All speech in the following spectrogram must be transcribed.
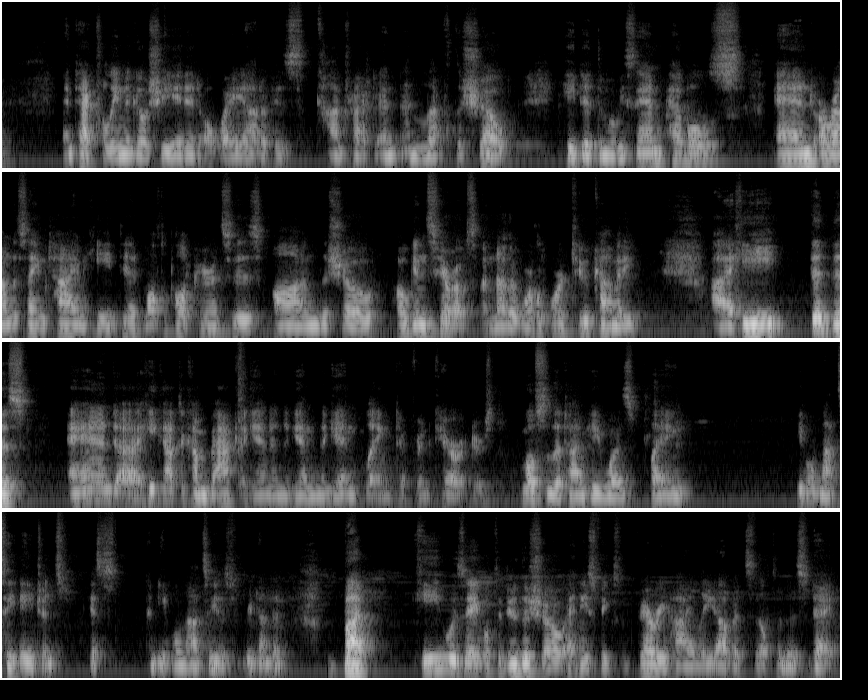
and tactfully negotiated a way out of his contract and, and left the show. He did the movie Sand Pebbles, and around the same time, he did multiple appearances on the show Hogan's Heroes, another World War II comedy. Uh, he did this and uh, he got to come back again and again and again playing different characters. Most of the time, he was playing evil Nazi agents. Yes, an evil Nazi is redundant. But he was able to do the show and he speaks very highly of it still to this day.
